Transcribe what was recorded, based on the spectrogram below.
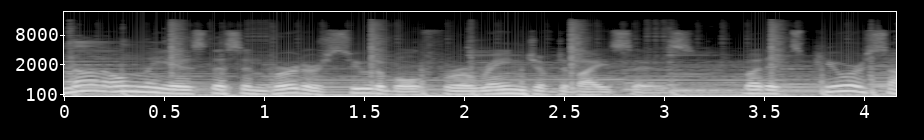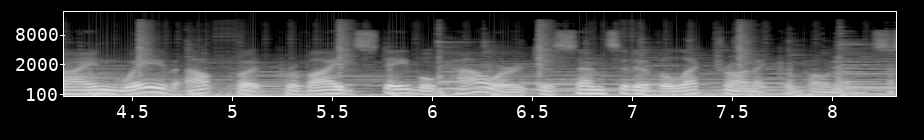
Not only is this inverter suitable for a range of devices, but its pure sine wave output provides stable power to sensitive electronic components.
